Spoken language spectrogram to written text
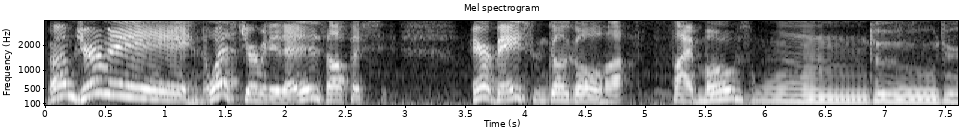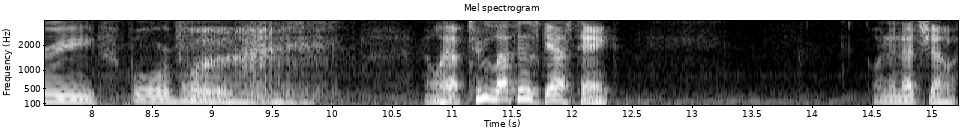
From Germany, West Germany, that is, off its air base. I'm to go uh, five moves. One, two, three, four. And we'll have two left in his gas tank. Going in that show.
